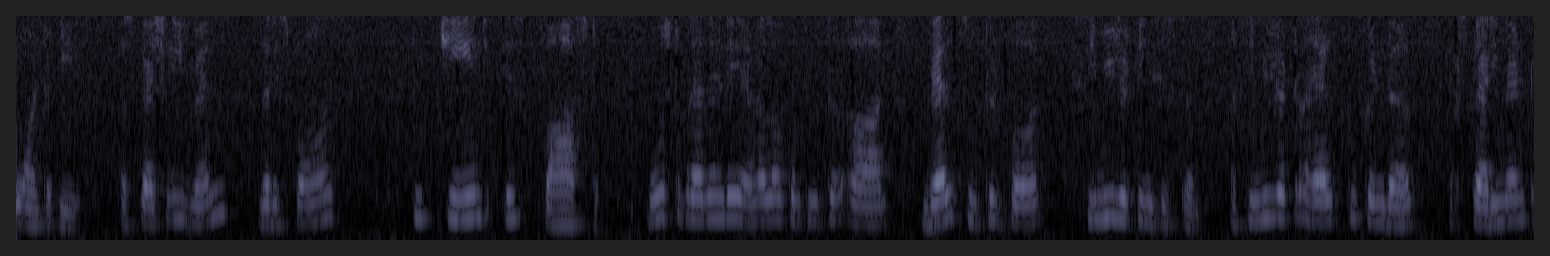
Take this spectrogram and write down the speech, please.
quantities especially when the response to change is fast. Most present day analog computer are well suited for simulating system. A simulator helps to conduct experiment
